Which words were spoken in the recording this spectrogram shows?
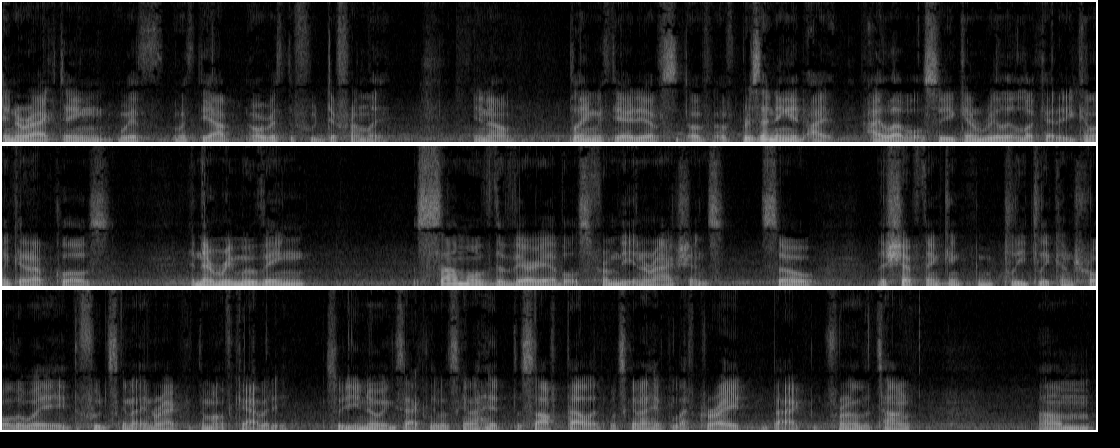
interacting with with the app or with the food differently. You know, playing with the idea of of, of presenting it eye, eye level, so you can really look at it. You can look at it up close, and then removing some of the variables from the interactions. So the chef then can completely control the way the food's going to interact with the mouth cavity. So you know exactly what's going to hit the soft palate, what's going to hit left, right, back, front of the tongue. Um,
